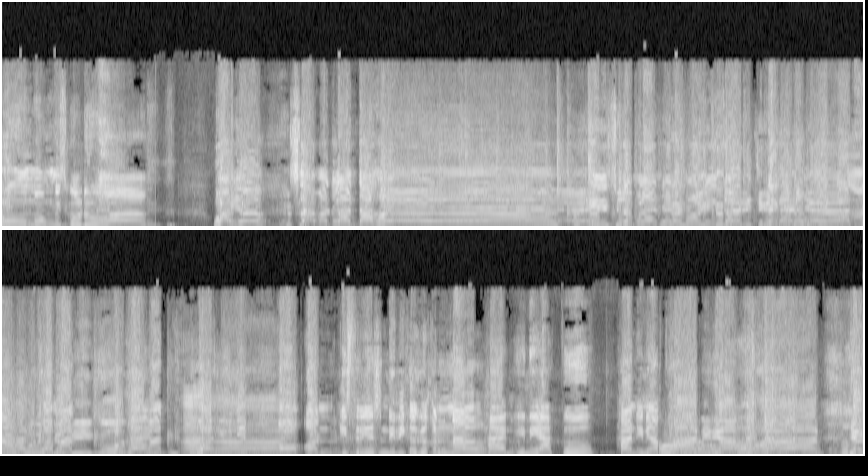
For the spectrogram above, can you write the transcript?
ngomong miss call doang. Wahyu, selamat ulang tahun. Ini sudah mulai dari Bukan gitu show. tadi ceritanya. Ah, juga bingung. Bodo amat. Wahyunya oh on istrinya sendiri kagak kenal. Han, ini aku. Han ini aku. Han, ini aku Han. Yang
